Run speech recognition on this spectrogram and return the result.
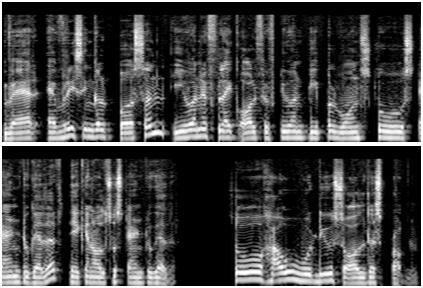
where every single person even if like all 51 people wants to stand together they can also stand together. So how would you solve this problem?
